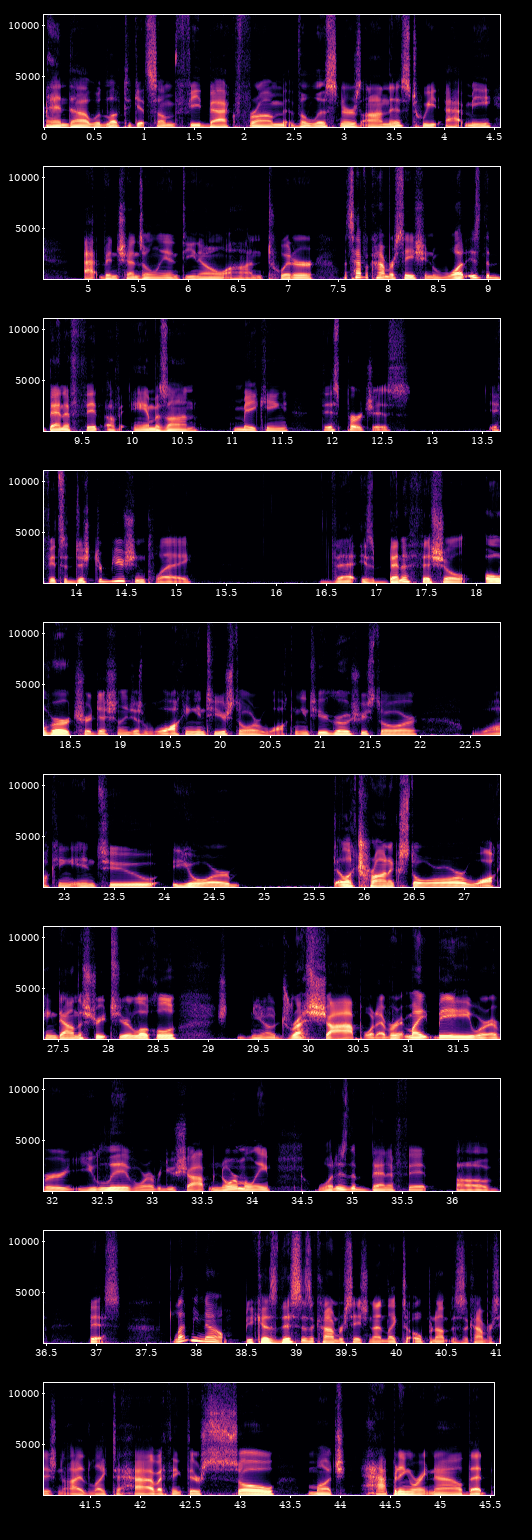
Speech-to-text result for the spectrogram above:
And uh, would love to get some feedback from the listeners on this. Tweet at me at Vincenzo Landino on Twitter. Let's have a conversation. What is the benefit of Amazon making this purchase, if it's a distribution play, that is beneficial over traditionally just walking into your store, walking into your grocery store, walking into your electronics store, walking down the street to your local, you know, dress shop, whatever it might be, wherever you live, wherever you shop normally, what is the benefit of this? Let me know because this is a conversation I'd like to open up. This is a conversation I'd like to have. I think there's so much happening right now that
